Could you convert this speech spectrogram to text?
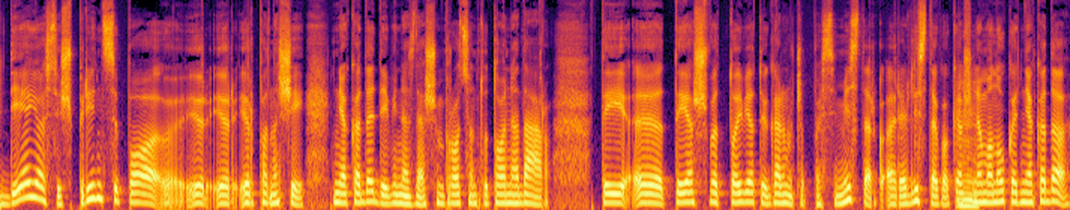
idėjos, iš principo ir, ir, ir panašiai. Niekada 90 procentų to nedaro. Tai, e, tai aš va, toj vietoj galima čia pasimistę ar, realistę kokią, aš mm. nemanau, kad niekada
